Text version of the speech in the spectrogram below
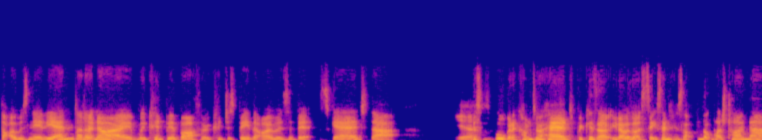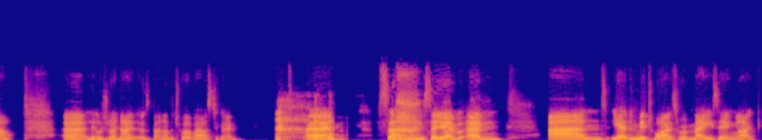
that i was near the end i don't know. It could be a bath or it could just be that i was a bit scared that yeah. this is all going to come to a head because I, you know I was like six centimeters like not much time now. Uh, little did I know there was about another 12 hours to go. Um, so so yeah um, and yeah the midwives were amazing like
